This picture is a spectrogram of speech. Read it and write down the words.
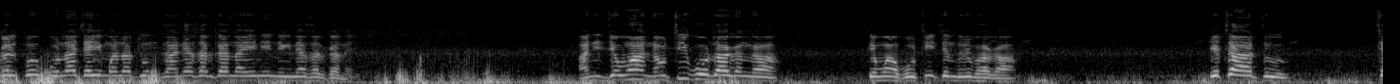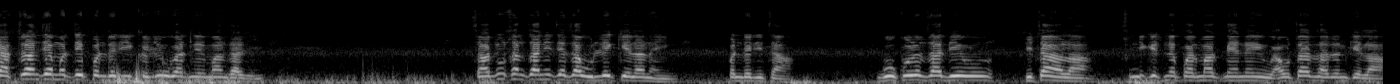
कल्प कोणाच्याही मनातून जाण्यासारखा नाही आणि निघण्यासारखा नाही. आणि जेव्हा नव्हती गोदा गंगा तेव्हा होती चंद्रभागा. याचा अर्थ शास्त्रांच्या मते पंढरी कलियुगात निर्माण झाली. साधू संतांनी त्याचा उल्लेख केला नाही पंढरीचा. गोकुळचा देव हिता आला श्रीकृष्ण परमात्म्याने अवतार धारण केला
